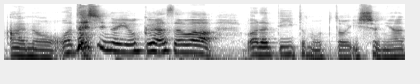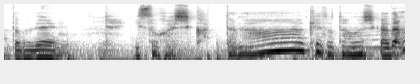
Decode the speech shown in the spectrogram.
あの私の翌朝は「笑っていいと思う」と一緒に会ったので忙しかったなけど楽しかった。But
